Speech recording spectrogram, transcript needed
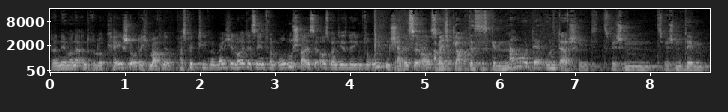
dann nehmen wir eine andere Location oder ich mache eine Perspektive. Manche Leute sehen von oben scheiße aus, manche sehen von unten scheiße ja, aus. Aber ich glaube, das ist genau der Unterschied zwischen, zwischen dem,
